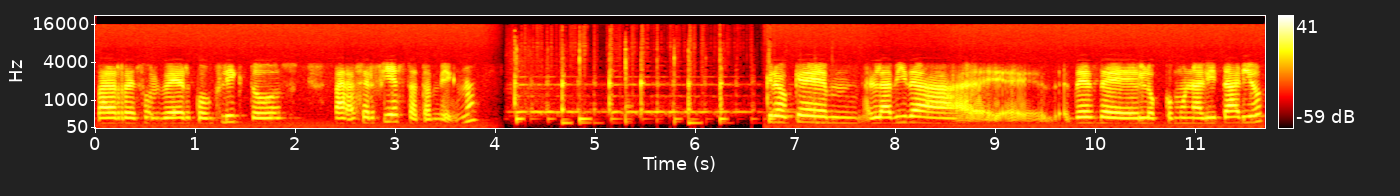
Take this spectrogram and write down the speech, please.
para resolver conflictos, para hacer fiesta también, ¿no? Creo que mm, la vida eh, desde lo comunalitario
